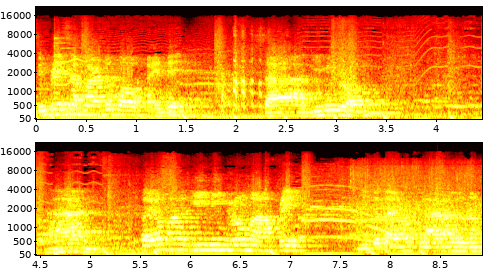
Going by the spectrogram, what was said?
Siyempre sa kwarto ko, ay hindi. Sa gaming room. Yan. Ito yung mga gaming room mga pre. Dito tayo maglalaro ng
